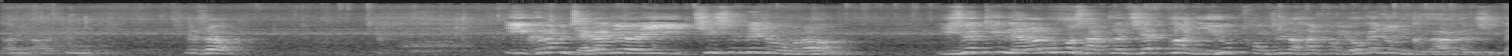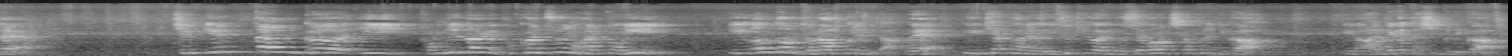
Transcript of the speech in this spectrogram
나중에 알수 있는 거죠. 그래서 이 그러면 제가 저이 70페이지 보면은 이석기 내라는거 사건 재판 이후 통신당 활동 요게 좀 그거 한 것인데 지금 일단 그 이 통진당의 북한 추종 활동이 이 언더로 들어가 버립니다. 왜? 이 재판에 이석기가 이거 세번호 차버리니까 이거 안 되겠다 싶으니까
